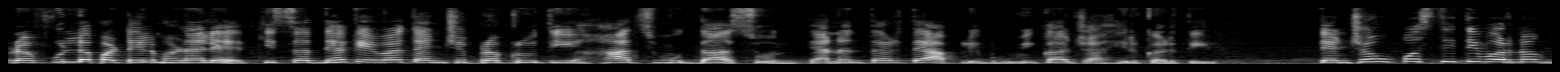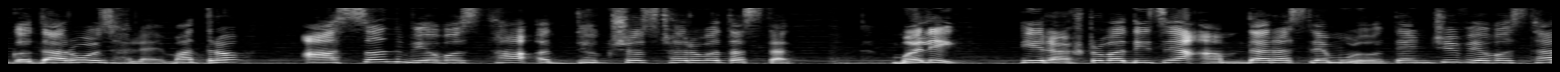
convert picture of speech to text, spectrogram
प्रफुल्ल पटेल म्हणाले की सध्या केवळ त्यांची प्रकृती हाच मुद्दा असून त्यानंतर ते आपली भूमिका जाहीर करतील. त्यांच्या उपस्थितीवरनं गदारोळ झालाय मात्र आसन व्यवस्था अध्यक्षच ठरवत असतात. मलिक हे राष्ट्रवादीचे आमदार असल्यामुळं त्यांची व्यवस्था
